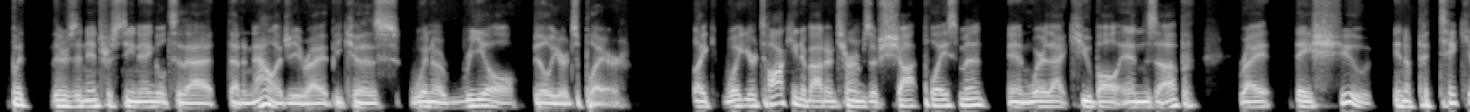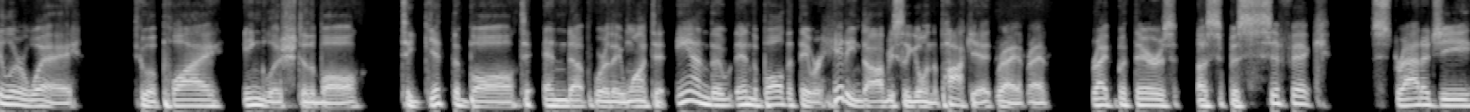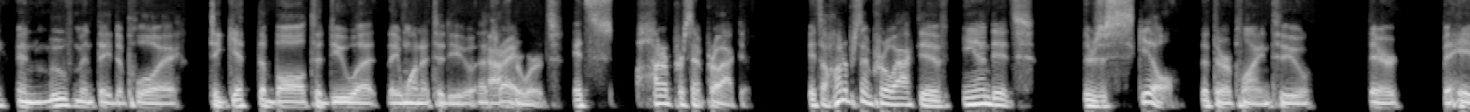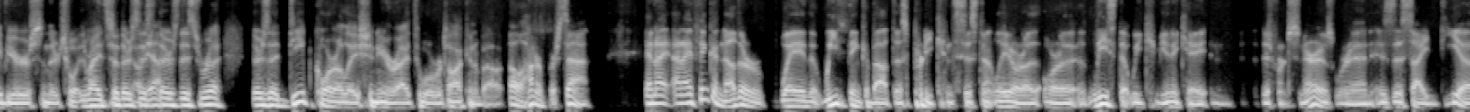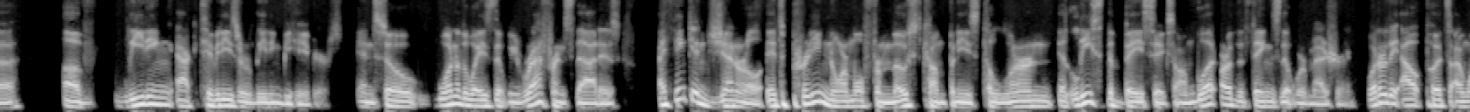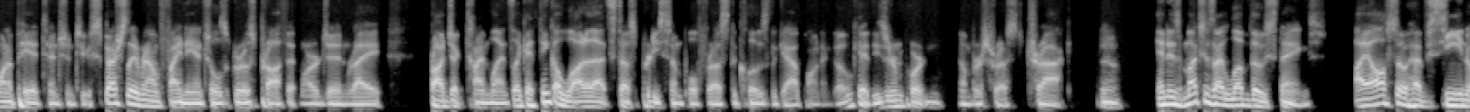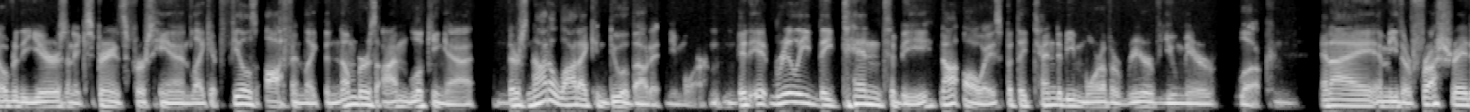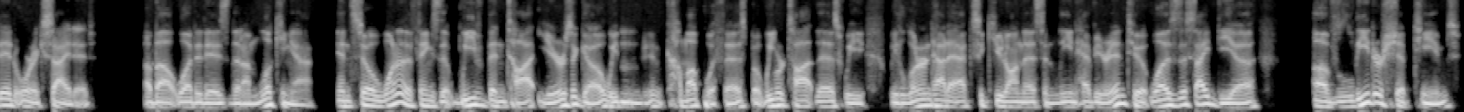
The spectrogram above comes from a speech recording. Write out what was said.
But there's an interesting angle to that that analogy, right? Because when a real billiards player, like what you're talking about in terms of shot placement and where that cue ball ends up, right? They shoot in a particular way to apply English to the ball to get the ball to end up where they want it and the and the ball that they were hitting to obviously go in the pocket Right, right. right but there's a specific strategy and movement they deploy to get the ball to do what they want it to do That's right. afterwards It's 100% proactive. it's 100% proactive and it's there's a skill that they're applying to their behaviors and their choice right so there's Oh, this yeah. there's this re- there's a deep correlation here right to what we're talking about Oh, 100%. And I and I think another way that we think about this pretty consistently or or at least that we communicate in the different scenarios we're in is this idea of leading activities or leading behaviors. And so one of the ways that we reference that is I think in general it's pretty normal for most companies to learn at least the basics on what are the things that we're measuring. What are the outputs I want to pay attention to, especially around financials, gross profit margin, right? project timelines. Like I think a lot of that stuff's pretty simple for us to close the gap on and go, okay, these are important numbers for us to track. Yeah. And as much as I love those things, I also have seen over the years and experienced firsthand, like it feels often like the numbers I'm looking at, there's not a lot I can do about it anymore. Mhm. It, it really, they tend to be, not always, but they tend to be more of a rear view mirror look. Mm. And I am either frustrated or excited about what it is that I'm looking at. And so one of the things that we've been taught years ago, we Mm. didn't come up with this, but we were taught this. We we learned how to execute on this and lean heavier into it was this idea of leadership teams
